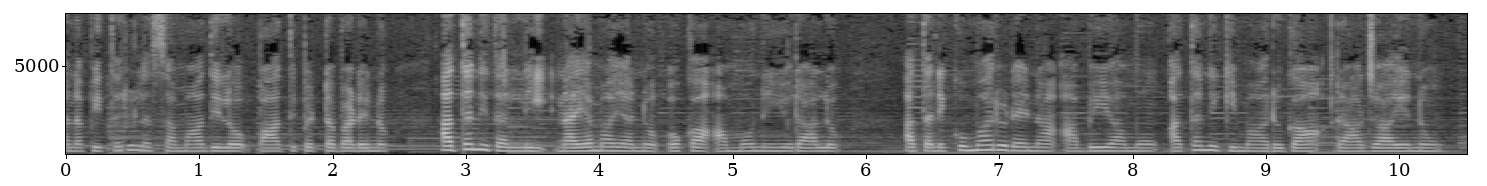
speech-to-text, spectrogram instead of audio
తన పితరుల సమాధిలో పాతిపెట్టబడెను. అతని తల్లి నయమయను ఒక అమ్మోనీయురాలు. అతని కుమారుడైన అబియాము అతనికి మారుగా రాజాయను.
